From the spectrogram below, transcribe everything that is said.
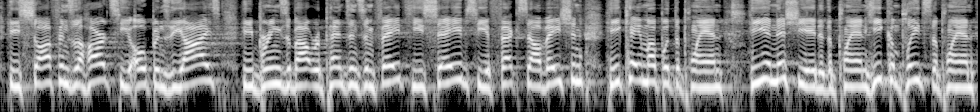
he softens the hearts, he opens the eyes, he brings about repentance and faith, he saves, he effects salvation. He came up with the plan, he initiated the plan, he completes the plan,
